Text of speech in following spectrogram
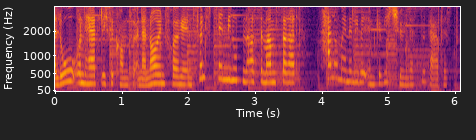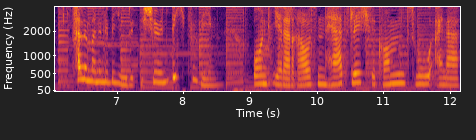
Hallo und herzlich willkommen zu einer neuen Folge in 15 Minuten aus dem Amsterrad. Hallo meine liebe Imke, wie schön, dass du da bist. Hallo meine liebe Judith, wie schön, dich zu sehen. Und ihr da draußen, herzlich willkommen zu einer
